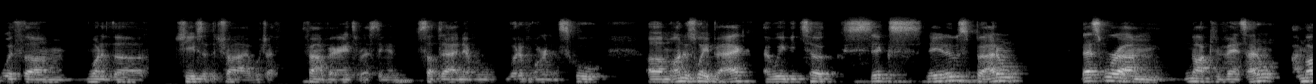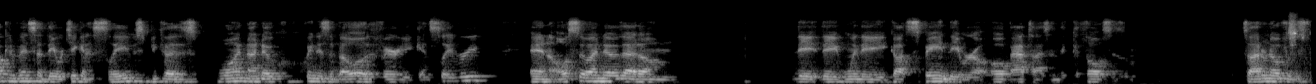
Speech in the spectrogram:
with um, one of the chiefs of the tribe, which I found very interesting and something I never would have learned in school. Um, on his way back, I believe he took six natives, but I don't. That's where I'm not convinced. I don't. I'm not convinced that they were taken as slaves because one, I know Queen Isabella is very against slavery, and also I know that um, they they when they got Spain, they were all baptized in the Catholicism. So I don't know if it was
